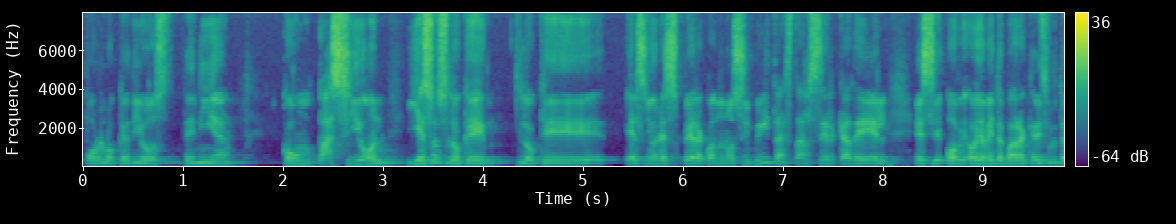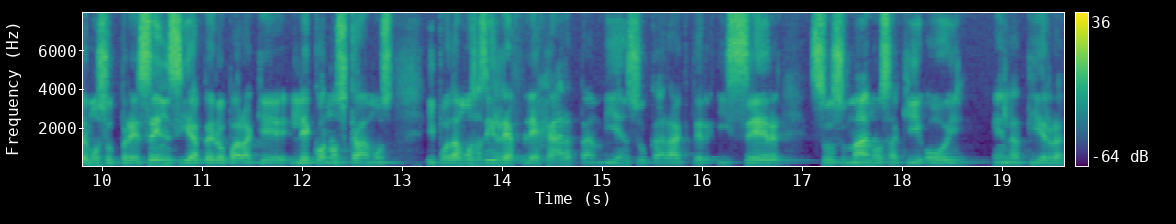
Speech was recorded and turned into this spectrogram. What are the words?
por lo que Dios tenía compasión. Y eso es lo que, lo que el Señor espera cuando nos invita a estar cerca de Él. Es obviamente para que disfrutemos su presencia, pero para que le conozcamos y podamos así reflejar también su carácter y ser sus manos aquí hoy en la tierra.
